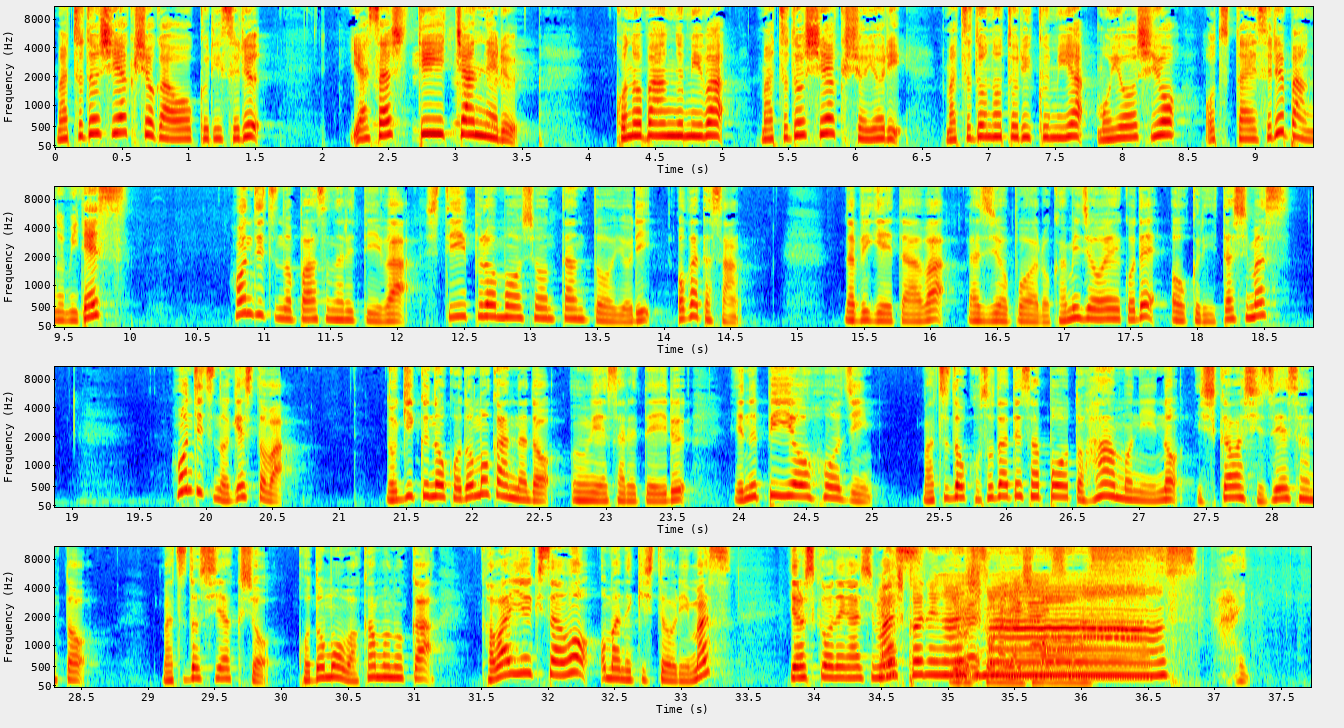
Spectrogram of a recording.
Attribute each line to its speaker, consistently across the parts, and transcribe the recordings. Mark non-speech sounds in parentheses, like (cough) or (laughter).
Speaker 1: 松戸市役所がお送りする、やさしティチャンネル。この番組は、松戸市役所より、松戸の取り組みや催しをお伝えする番組です。
Speaker 2: 本日のパーソナリティはシティプロモーション担当より尾形さんナビゲーターはラジオポアロ上条英子でお送りいたします本日のゲストは野木区の子ども館など運営されている NPO 法人松戸子育てサポートハーモニーの石川静江さんと松戸市役所子ども若者課河合由紀さんをお招きしておりますよろしくお願いします
Speaker 1: よろしくお願いします。
Speaker 3: よろしくお願いします
Speaker 2: はい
